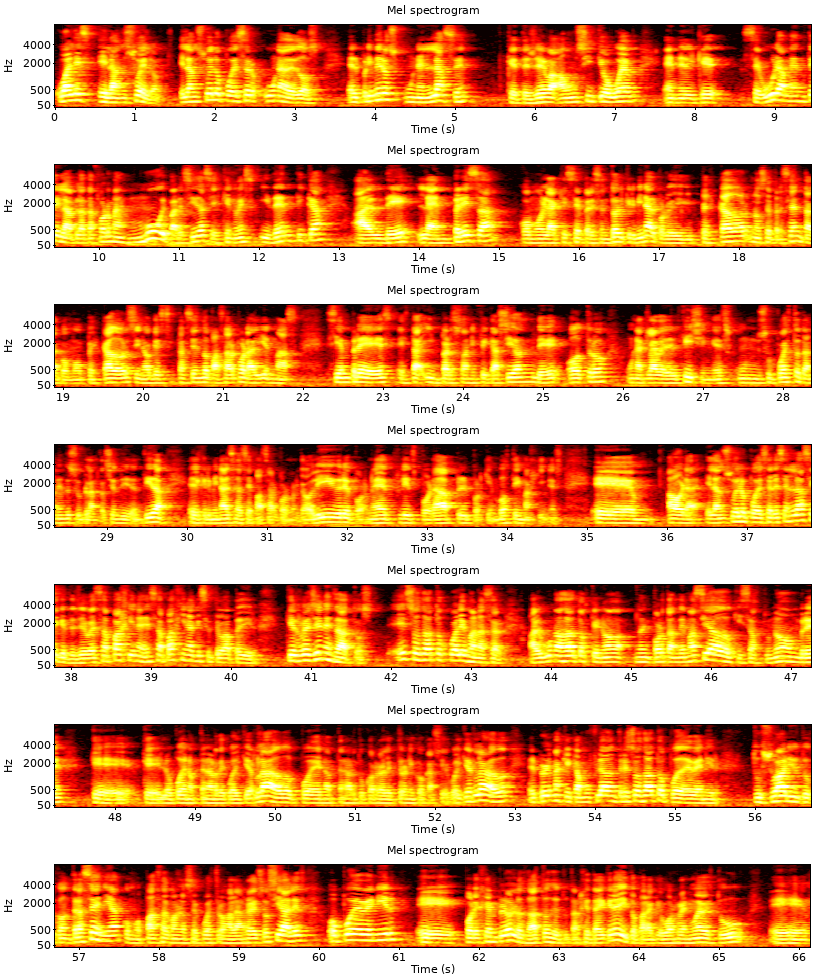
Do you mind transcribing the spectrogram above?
¿Cuál es el anzuelo? El anzuelo puede ser una de dos. El primero es un enlace que te lleva a un sitio web en el que seguramente la plataforma es muy parecida, si es que no es idéntica al de la empresa como la que se presentó el criminal, porque el pescador no se presenta como pescador, sino que se está haciendo pasar por alguien más. Siempre es esta impersonificación de otro una clave del phishing, es un supuesto también de suplantación de identidad. El criminal se hace pasar por Mercado Libre, por Netflix, por Apple, por quien vos te imagines. Eh, ahora, el anzuelo puede ser ese enlace que te lleva a esa página, esa página que se te va a pedir, que rellenes datos. ¿Esos datos cuáles van a ser? Algunos datos que no, no importan demasiado, quizás tu nombre, que, que, lo pueden obtener de cualquier lado, pueden obtener tu correo electrónico casi de cualquier lado. El problema es que camuflado entre esos datos puede venir tu usuario y tu contraseña, como pasa con los secuestros a las redes sociales, o puede venir, eh, por ejemplo, los datos de tu tarjeta de crédito para que vos renueves tu, eh,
